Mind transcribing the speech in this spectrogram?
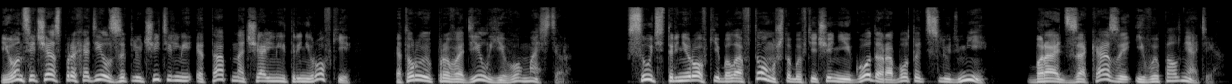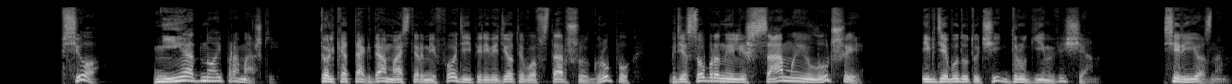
И он сейчас проходил заключительный этап начальной тренировки, которую проводил его мастер. Суть тренировки была в том, чтобы в течение года работать с людьми, брать заказы и выполнять их. Все. Ни одной промашки. Только тогда мастер Мефодий переведет его в старшую группу, где собраны лишь самые лучшие и где будут учить другим вещам серьезным.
